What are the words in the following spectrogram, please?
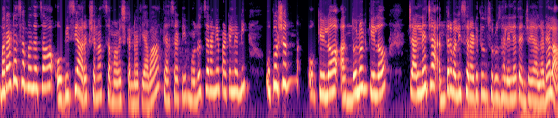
मराठा समाजाचा ओबीसी आरक्षणात समावेश करण्यात यावा त्यासाठी मनोज जरांगे पाटील यांनी उपोषण केलं आंदोलन केलं. जालन्याच्या अंतरवाली सराटीतून सुरू झालेल्या त्यांच्या या लढ्याला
